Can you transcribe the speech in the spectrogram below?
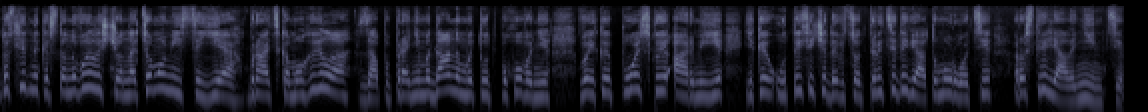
Дослідники встановили, що на цьому місці є братська могила. За попередніми даними тут поховані вояки польської армії, яких у 1939 році розстріляли німці.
